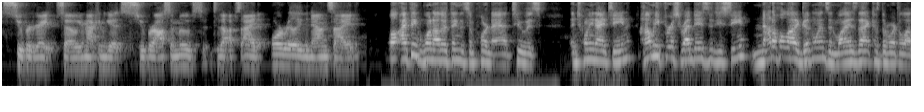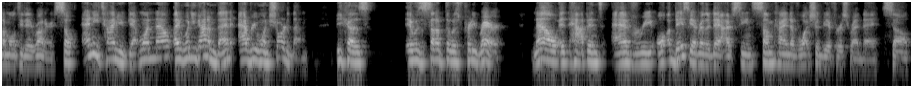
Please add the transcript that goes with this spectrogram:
super great. So you're not going to get super awesome moves to the upside or really the downside. Well, I think one other thing that's important to add too is in 2019, how many first red days did you see? Not a whole lot of good ones. And why is that? Because there weren't a lot of multi day runners. So anytime you get one now, and when you got them then, everyone shorted them because it was a setup that was pretty rare. Now it happens every, basically every other day. I've seen some kind of what should be a first red day. So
